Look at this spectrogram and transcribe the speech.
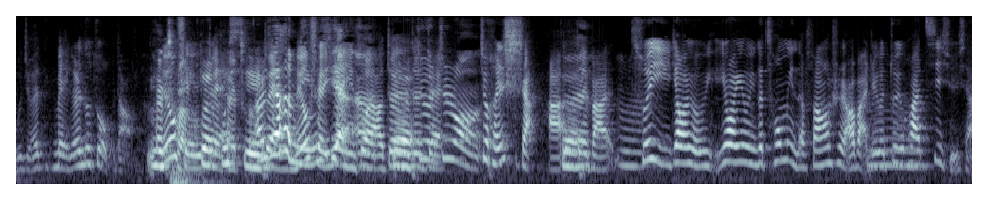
我觉得每个人都做不到，没有谁对而且很没有谁明显愿意做到，对对对对就是这种就很傻，对对吧？嗯所以要有要用一个聪明的方式，然后把这个对嗯话继续下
